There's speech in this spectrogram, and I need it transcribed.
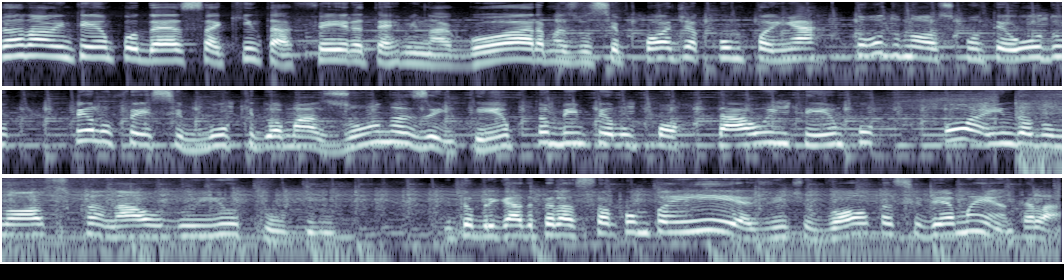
Jornal em Tempo dessa quinta-feira termina agora, mas você pode acompanhar todo o nosso conteúdo pelo Facebook do Amazonas em Tempo, também pelo portal em Tempo ou ainda no nosso canal do YouTube. Muito obrigada pela sua companhia. A gente volta a se ver amanhã. Até lá.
